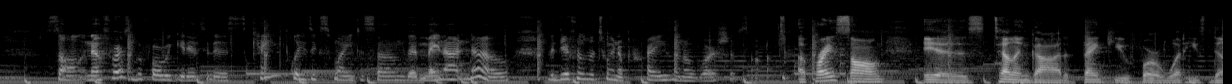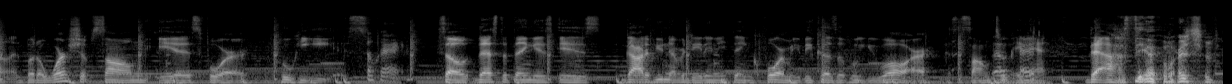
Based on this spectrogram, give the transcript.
Now, first, before we get into this, can you please explain to some that may not know the difference between a praise and a worship song? A praise song is telling God thank you for what he's done, but a worship song is for who he is. Okay. So that's the thing is is God, if you never did anything for me because of who you are, that's a song too, Okay. amen. That I'll still worship.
